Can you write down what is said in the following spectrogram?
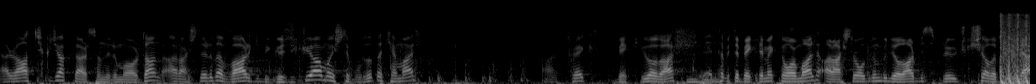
ya rahat çıkacaklar sanırım oradan. Araçları da var gibi gözüküyor ama işte burada da Kemal Frek bekliyorlar. Hı hı. E, tabii de beklemek normal. Araçlar olduğunu biliyorlar. Bir sprey 3 kişi alabilirler.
